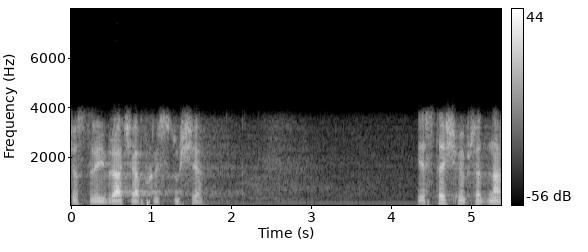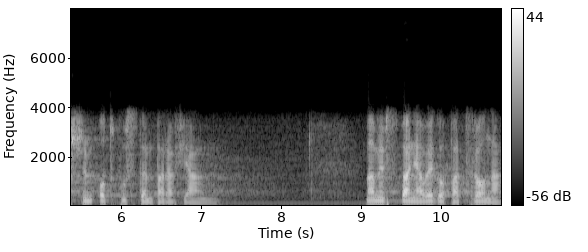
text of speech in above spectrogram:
Siostry i bracia w Chrystusie, jesteśmy przed naszym odpustem parafialnym. Mamy wspaniałego patrona,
